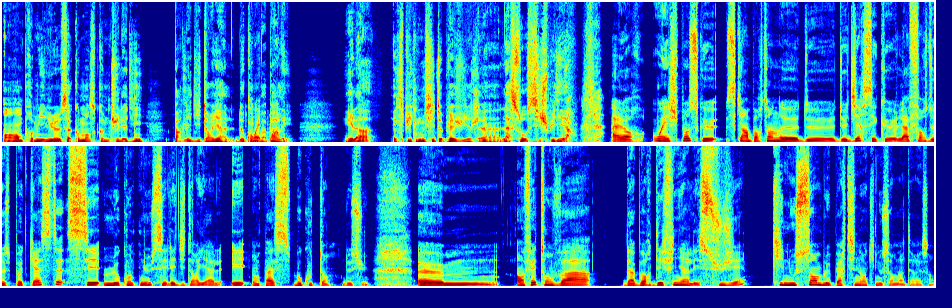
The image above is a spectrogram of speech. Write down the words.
En premier lieu, ça commence, comme tu l'as dit, par de l'éditorial, de quoi on va parler. Et là, Explique-nous, s'il te plaît, Juliette, la, sauce, si je puis dire. Alors, ouais, je pense que ce qui est important de, de, dire, c'est que la force de ce podcast, c'est le contenu, c'est l'éditorial, et on passe beaucoup de temps dessus. Euh, en fait, on va d'abord définir les sujets qui nous semblent pertinents, qui nous semblent intéressants.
